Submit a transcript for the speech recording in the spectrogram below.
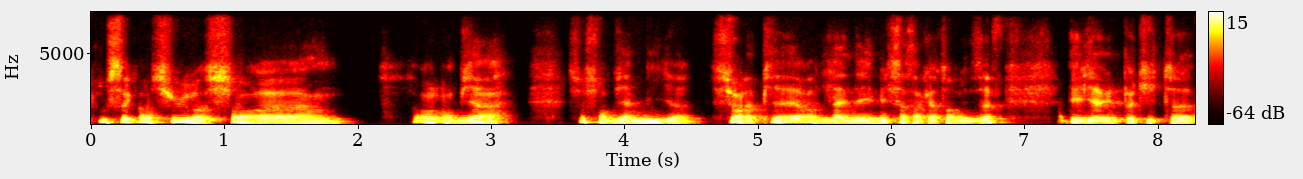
tous ces consuls sont, euh, ont bien se sont bien mis euh, sur la pierre l'année 1599. Et il y a une petite euh,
